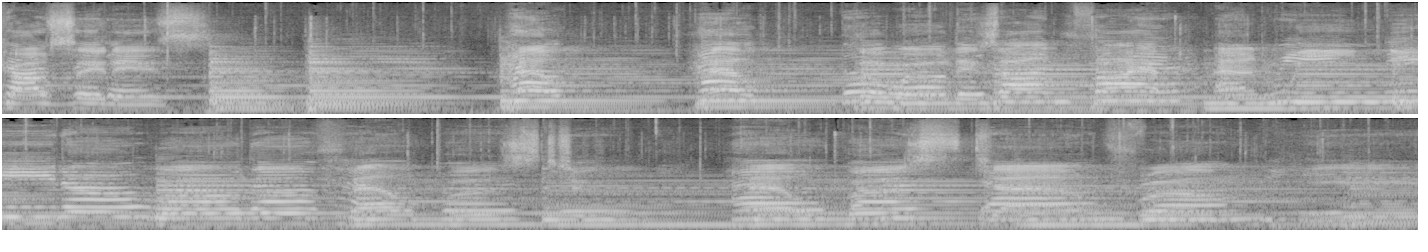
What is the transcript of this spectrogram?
Cause it is. Help, help, the world is on fire, and we need a world of helpers down from here.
